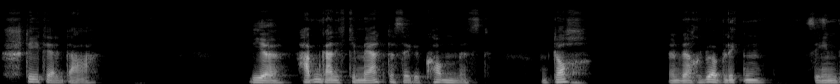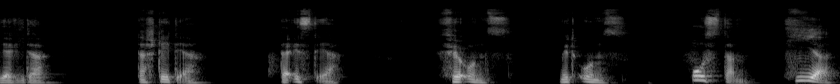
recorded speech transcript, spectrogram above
steht er da. Wir haben gar nicht gemerkt, dass er gekommen ist. Und doch, wenn wir rüberblicken, sehen wir wieder, da steht er, da ist er, für uns, mit uns. Ostern, hier,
